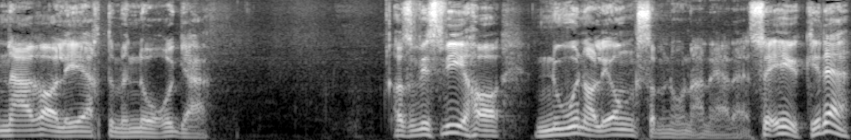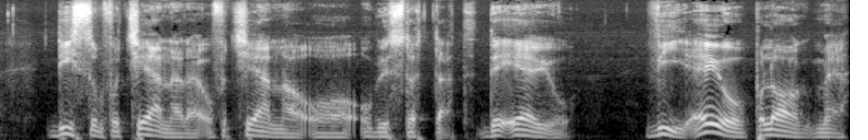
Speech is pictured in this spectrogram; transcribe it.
nære allierte med Norge. Altså Hvis vi har noen allianser med noen her nede, så er jo ikke det de som fortjener det og fortjener å, å bli støttet. Det er jo Vi er jo på lag med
